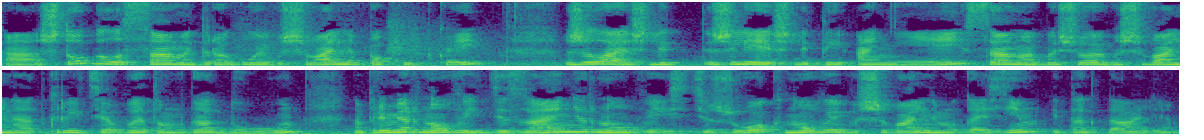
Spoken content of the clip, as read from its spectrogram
а, что было самой дорогой вышивальной покупкой? Желаешь ли, жалеешь ли ты о ней? Самое большое вышивальное открытие в этом году. Например, новый дизайнер, новый стежок, новый вышивальный магазин и так далее.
